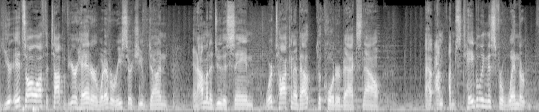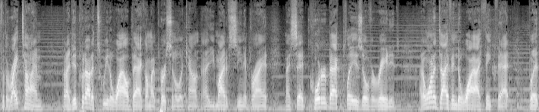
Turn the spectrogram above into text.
it's all off the top of your head or whatever research you've done, and I'm going to do the same. We're talking about the quarterbacks now. I, I'm I'm tabling this for when the for the right time, but I did put out a tweet a while back on my personal account. Uh, you might have seen it, Bryant, and I said quarterback play is overrated. I don't want to dive into why I think that, but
